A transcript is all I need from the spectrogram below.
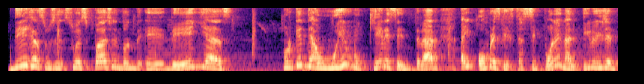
deja su, su espacio en donde eh, de ellas. ¿Por qué de a huevo quieres entrar? Hay hombres que hasta se ponen al tiro y dicen,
